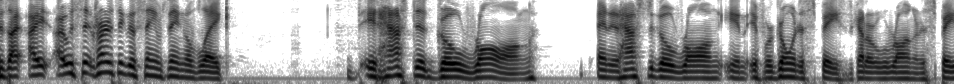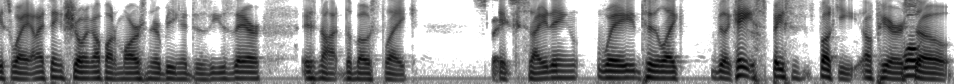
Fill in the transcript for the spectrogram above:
Because I, I I was trying to think the same thing of like it has to go wrong and it has to go wrong in if we're going to space it's got to go wrong in a space way and i think showing up on mars and there being a disease there is not the most like Space. exciting way to like be like hey space is fucky up here Well- so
